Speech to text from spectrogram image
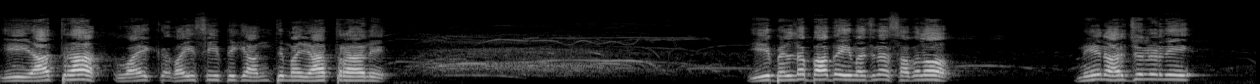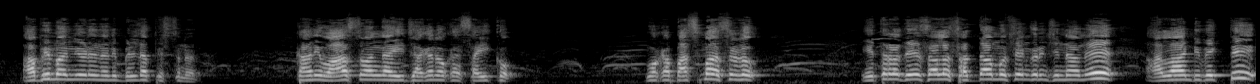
ఈ యాత్ర వై వైసీపీకి అంతిమ యాత్ర అని. ఈ బిల్డప్ బాబాయ్ ఈ మధ్యన సభలో నేను అర్జునుడిని అభిమన్యుడిని బిల్డప్ ఇస్తున్నాను. కానీ వాస్తవంగా ఈ జగన్ ఒక సైకో. ఒక భస్మాసుడు ఇతర దేశాల్లో సద్దాం హుసేన్ గురించి విన్నామే? అలాంటి వ్యక్తి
